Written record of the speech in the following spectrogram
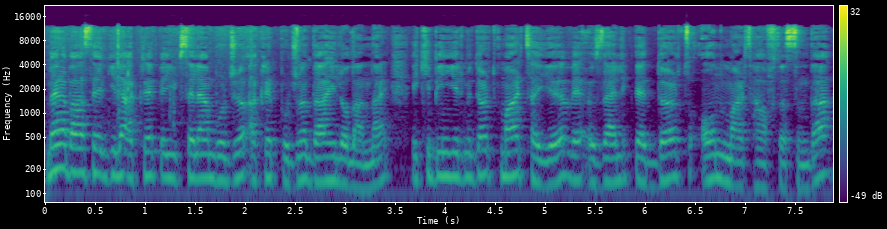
Merhaba sevgili Akrep ve Yükselen Burcu, Akrep Burcu'na dahil olanlar. 2024 Mart ayı ve özellikle 4-10 Mart haftasında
